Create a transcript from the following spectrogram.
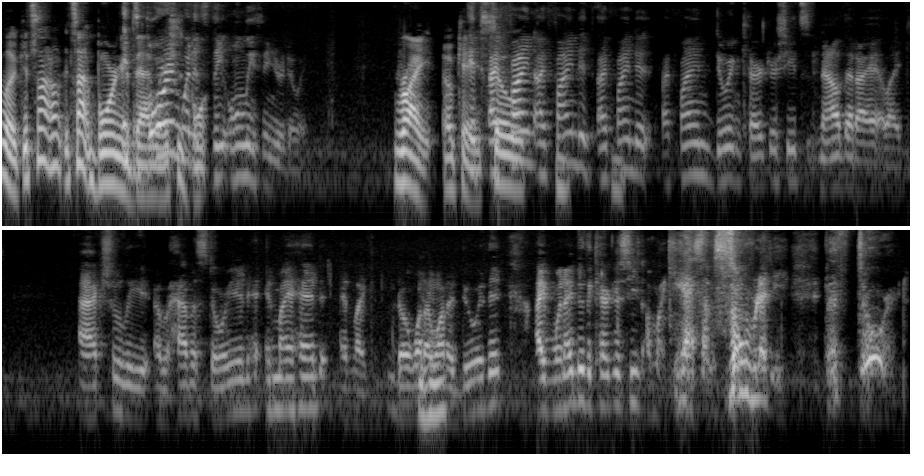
look. It's not. It's not boring in It's a bad way. boring just when bo- it's the only thing you're doing. right. Okay. It's, so I find I find it I find it I find doing character sheets now that I like actually have a story in, in my head and like know what I Mhm. want to do with it. I when I do the character sheet, I'm like, yes, I'm so ready. Let's do it.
